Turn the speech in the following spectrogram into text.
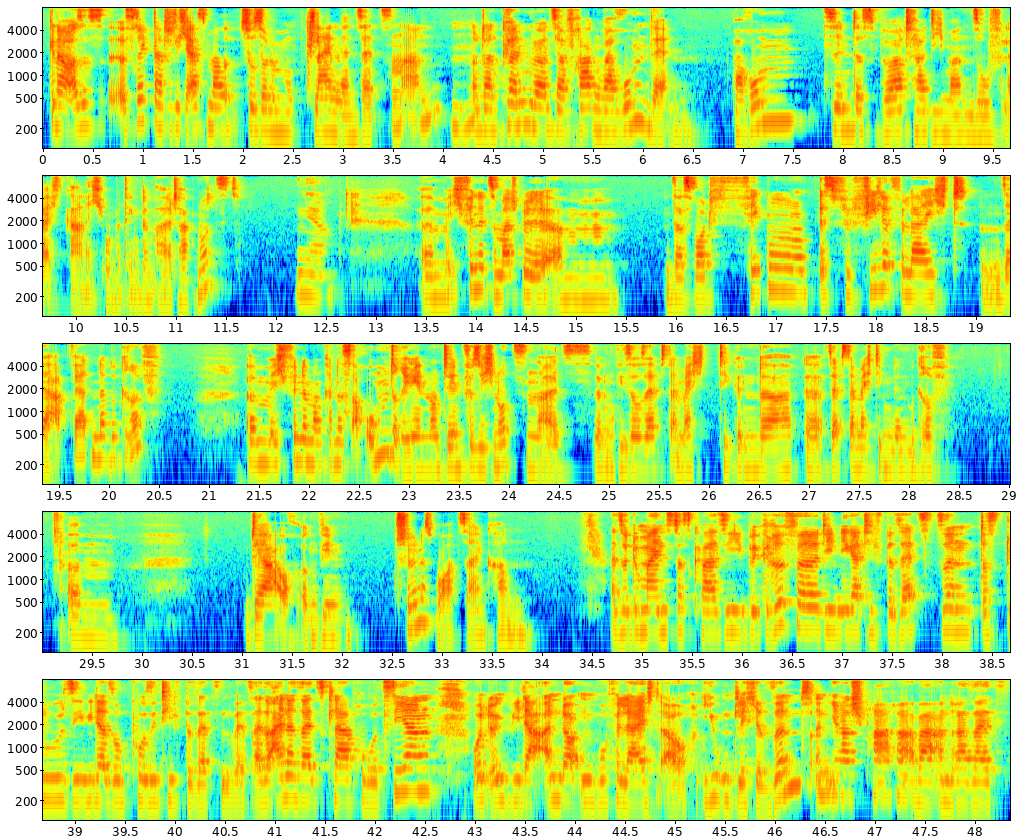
Genau, also es, es regt natürlich erstmal zu so einem kleinen Entsetzen an. Mhm. Und dann können wir uns ja fragen, warum denn? Warum sind es Wörter, die man so vielleicht gar nicht unbedingt im Alltag nutzt? Ja. Ähm, ich finde zum Beispiel, ähm, das Wort Ficken ist für viele vielleicht ein sehr abwertender Begriff. Ähm, ich finde, man kann es auch umdrehen und den für sich nutzen als irgendwie so selbstermächtigender, äh, selbstermächtigenden Begriff. Ähm, der auch irgendwie ein schönes Wort sein kann. Also du meinst, dass quasi Begriffe, die negativ besetzt sind, dass du sie wieder so positiv besetzen willst. Also einerseits klar provozieren und irgendwie da andocken, wo vielleicht auch Jugendliche sind in ihrer Sprache, aber andererseits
